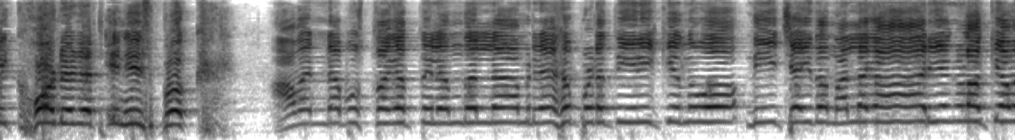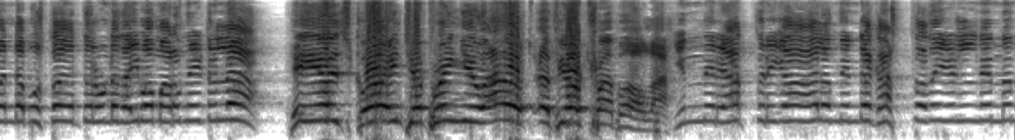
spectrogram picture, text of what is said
recorded it in His book. അവന്റെ പുസ്തകത്തിൽ എന്തെല്ലാം രേഖപ്പെടുത്തിയിരിക്കുന്നുവോ നീ ചെയ്ത നല്ല കാര്യങ്ങളൊക്കെ അവന്റെ പുസ്തകത്തിലുണ്ട് ദൈവം മറന്നിട്ടില്ല He is going to bring you out of your trouble. ഇന്ന് രാത്രികാലം നിന്റെ കഷ്ടതയിൽ നിന്നും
